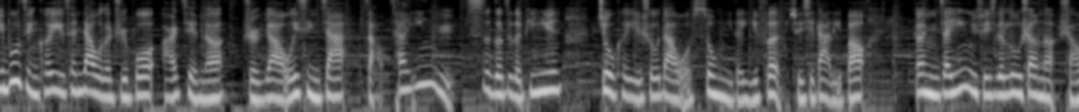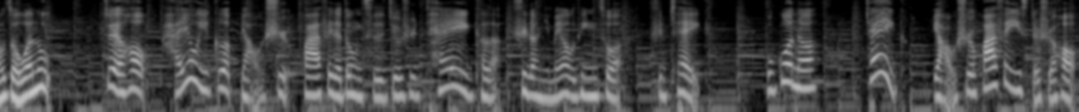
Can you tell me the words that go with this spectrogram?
你不仅可以参加我的直播，而且呢，只要微信加“早餐英语”四个字的拼音，就可以收到我送你的一份学习大礼包，让你在英语学习的路上呢少走弯路。最后还有一个表示花费的动词就是 take 了。是的，你没有听错，是 take。不过呢，take 表示花费意思的时候，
